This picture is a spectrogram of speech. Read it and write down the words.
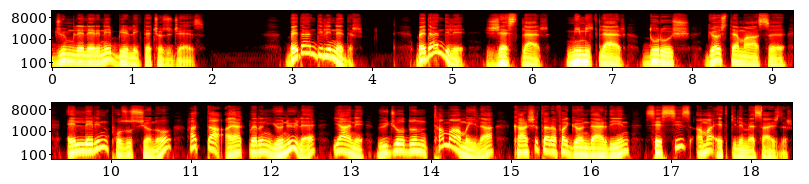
cümlelerini birlikte çözeceğiz. Beden dili nedir? Beden dili, jestler, mimikler, duruş, göz teması, ellerin pozisyonu, hatta ayakların yönüyle yani vücudun tamamıyla karşı tarafa gönderdiğin sessiz ama etkili mesajdır.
